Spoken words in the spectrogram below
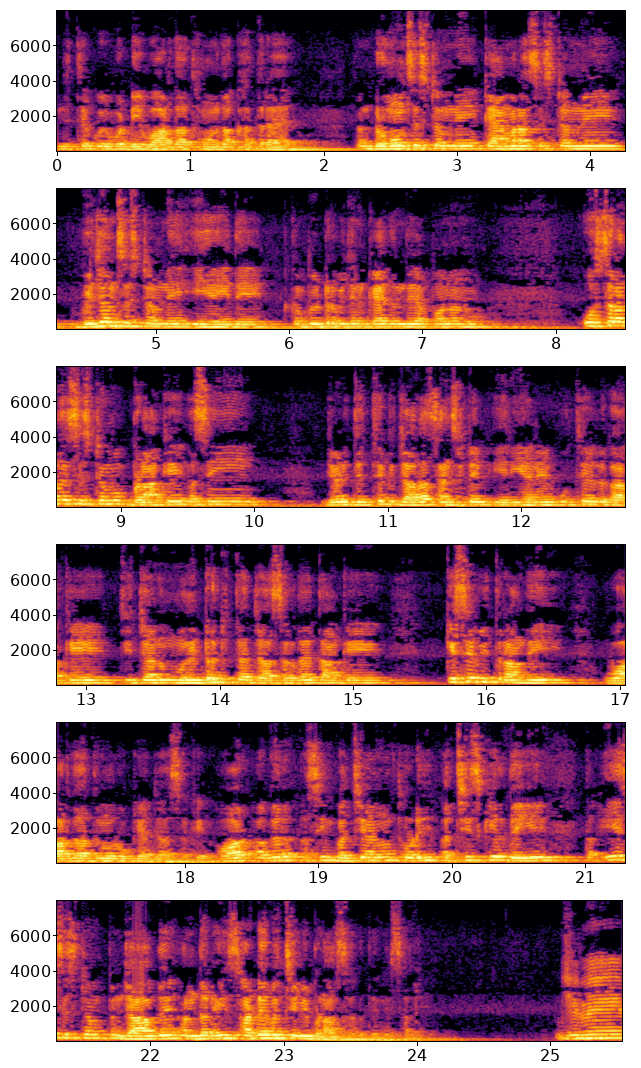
ਜਿੱਥੇ ਕੋਈ ਵੱਡੀ ਵਾਰਦਾਤ ਹੋਣ ਦਾ ਖਤਰਾ ਹੈ, ਤਾਂ ਡਰੋਨ ਸਿਸਟਮ ਨੇ ਕੈਮਰਾ ਸਿਸਟਮ ਨੇ ਵਿਜ਼ਨ ਸਿਸਟਮ ਨੇ AI ਦੇ ਕੰਪਿਊਟਰ ਵਿਜ਼ਨ ਕਹਿ ਦਿੰਦੇ ਆਪਾਂ ਉਹਨਾਂ ਨੂੰ। ਉਸ ਤਰ੍ਹਾਂ ਦੇ ਸਿਸਟਮ ਬਣਾ ਕੇ ਅਸੀਂ ਜਿਹੜੇ ਜਿੱਥੇ ਕਿ ਜ਼ਿਆਦਾ ਸੈਂਸਿਟਿਵ ਏਰੀਆ ਨੇ, ਉੱਥੇ ਲਗਾ ਕੇ ਚੀਜ਼ਾਂ ਨੂੰ ਮੋਨੀਟਰ ਕੀਤਾ ਜਾ ਸਕਦਾ ਹੈ ਤਾਂ ਕਿ ਕਿਸੇ ਵੀ ਤਰ੍ਹਾਂ ਦੀ ਵਾਰਦਾਤ ਨੂੰ ਰੋਕਿਆ ਜਾ ਸਕੇ। ਔਰ ਅਗਰ ਅਸੀਂ ਬੱਚਿਆਂ ਨੂੰ ਥੋੜੀ ਅੱਛੀ ਸਕਿੱਲ ਦਈਏ, ਤਾਂ ਇਹ ਸਿਸਟਮ ਪੰਜਾਬ ਦੇ ਅੰਦਰ ਹੀ ਸਾਡੇ ਬੱਚੇ ਵੀ ਬਣਾ ਸਕਦੇ ਨੇ ਸਾਰੇ। ਜਿਵੇਂ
